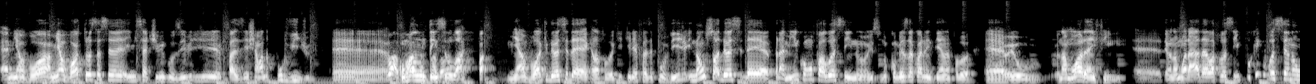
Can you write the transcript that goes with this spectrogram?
A minha avó, a minha avó trouxe essa iniciativa, inclusive, de fazer chamada por vídeo. É, como ela não tem falou? celular, minha avó que deu essa ideia, que ela falou que queria fazer por vídeo, e não só deu essa ideia para mim, como falou assim, no, isso no começo da quarentena, falou, é, eu eu namoro, né? Enfim, é, tenho uma namorada, ela falou assim: por que, que você não.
